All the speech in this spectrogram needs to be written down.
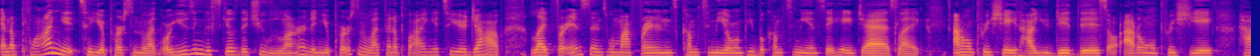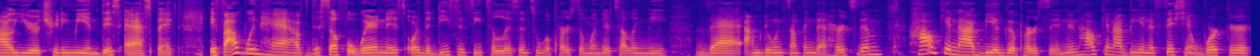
and applying it to your personal life or using the skills that you've learned in your personal life and applying it to your job. Like for instance, when my friends come to me or when people come to me and say, "Hey, Jazz, like I don't appreciate how you did this or I don't appreciate how you're treating me in this aspect." If I wouldn't have the self-awareness or the decency to listen to a person when they're telling me that I'm doing something that hurts them, how can I be a good person and how can I be an efficient worker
